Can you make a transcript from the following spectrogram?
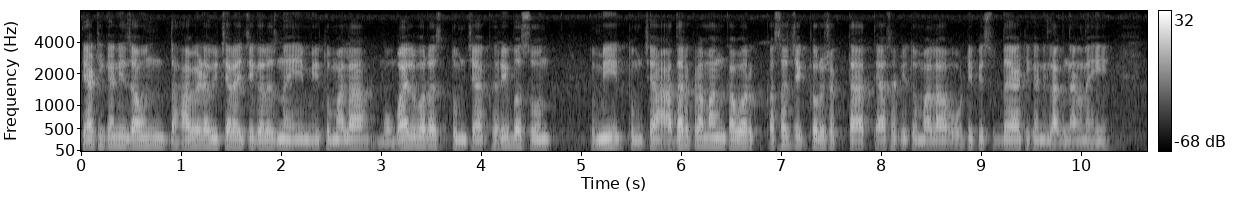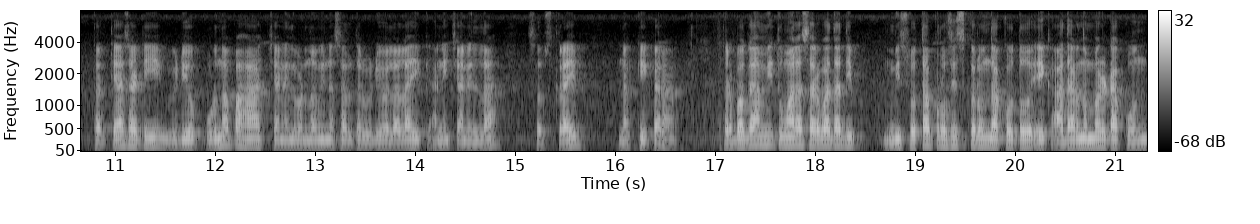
त्या ठिकाणी जाऊन दहा वेळा विचारायची गरज नाही. मी तुम्हाला मोबाईलवरच तुमच्या घरी बसून तुम्ही तुमच्या आधार क्रमांकावर कसं चेक करू शकता त्यासाठी तुम्हाला ओ टी पीसुद्धा या ठिकाणी लागणार नाही. तर त्यासाठी व्हिडिओ पूर्ण पहा. चॅनेलवर नवीन असाल तर व्हिडिओला लाईक आणि चॅनेलला सबस्क्राईब नक्की करा. तर बघा मी तुम्हाला सर्वात आधी मी स्वतः प्रोसेस करून दाखवतो. एक आधार नंबर टाकून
